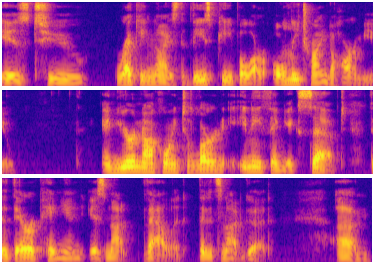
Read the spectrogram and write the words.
is to recognize that these people are only trying to harm you, and you're not going to learn anything except that their opinion is not valid, that it's not good. Um,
